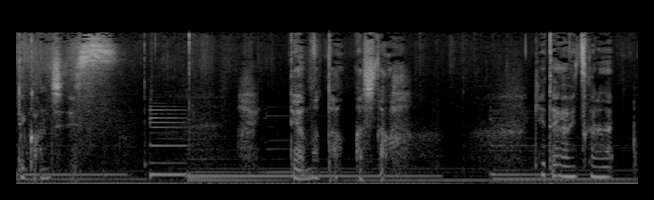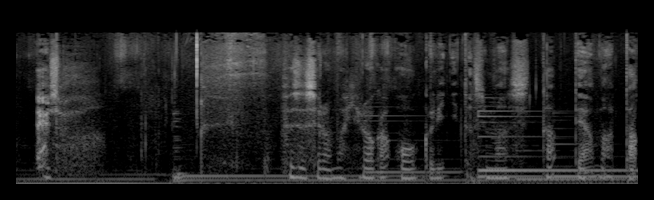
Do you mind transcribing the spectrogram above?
て感じです、はい、ではまた明日携帯が見つからない。よいしょ。藤代真宙がお送りいたしました。ではまた。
